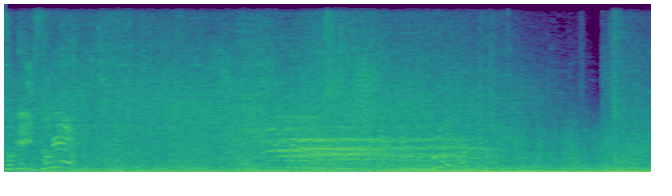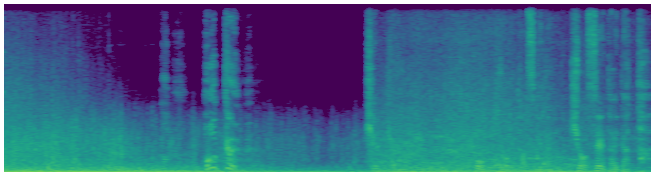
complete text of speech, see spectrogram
急げ急げ。ホック。結局ホックを助けたのは強制隊だった。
